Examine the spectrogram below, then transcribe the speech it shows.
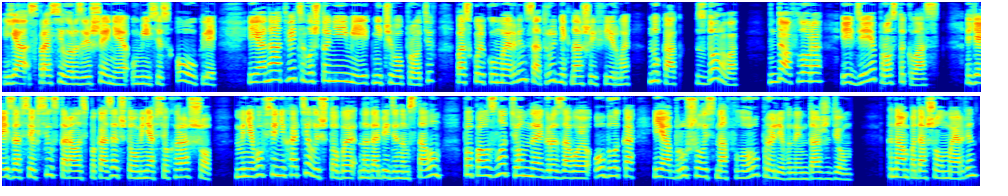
Я спросила разрешения у миссис Оукли, и она ответила, что не имеет ничего против, поскольку Мервин — сотрудник нашей фирмы. Ну как, здорово? Да, Флора, идея просто класс. Я изо всех сил старалась показать, что у меня все хорошо — мне вовсе не хотелось, чтобы над обеденным столом поползло темное грозовое облако и обрушилось на Флору проливным дождем. К нам подошел Мервин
